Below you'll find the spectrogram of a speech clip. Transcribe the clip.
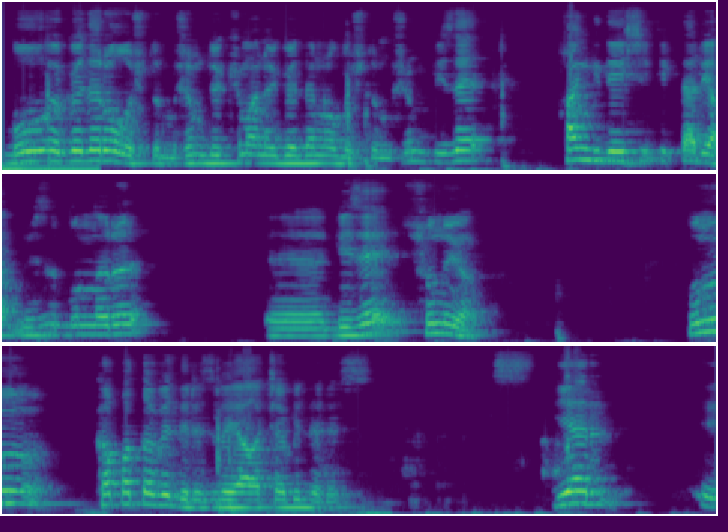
bu ögeleri oluşturmuşum, döküman ögelerini oluşturmuşum. Bize hangi değişiklikler yapmışız bunları e, bize sunuyor. Bunu kapatabiliriz veya açabiliriz. Diğer e,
